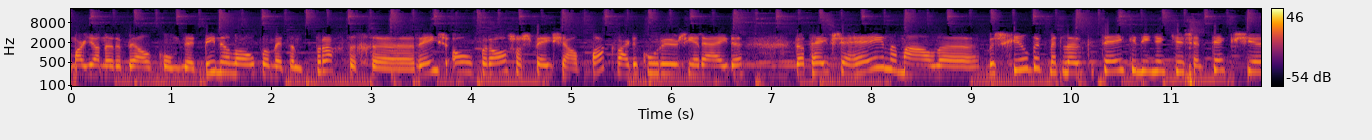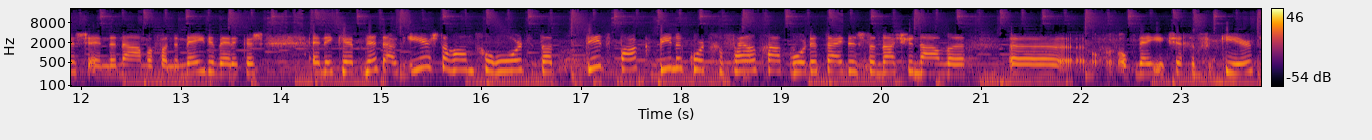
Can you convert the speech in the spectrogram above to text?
Marianne Rebel komt net binnenlopen met een prachtig eh, race overal, zo'n speciaal pak waar de coureurs in rijden. Dat heeft ze helemaal eh, beschilderd met leuke tekeningetjes en tekstjes en de namen van de medewerkers. En ik heb net uit eerste hand gehoord dat dit pak binnenkort geveild gaat worden tijdens de nationale, eh, of nee, ik zeg het verkeerd.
